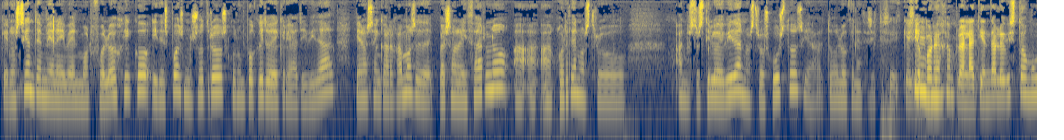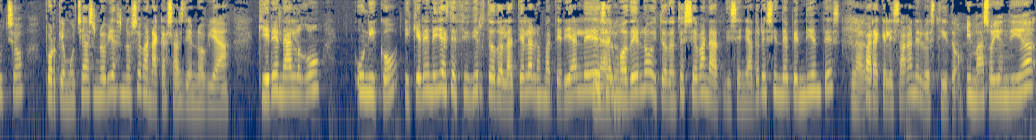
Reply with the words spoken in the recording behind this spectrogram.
que nos sienten bien a nivel morfológico y después nosotros con un poquito de creatividad ya nos encargamos de personalizarlo a, a- acorde a nuestro a nuestro estilo de vida, a nuestros gustos y a todo lo que necesitemos. Sí, que yo, por ejemplo, en la tienda lo he visto mucho porque muchas novias no se van a casas de novia. Quieren algo único y quieren ellas decidir todo, la tela, los materiales, Claro. el modelo y todo. Entonces se van a diseñadores independientes Claro. para que les hagan el vestido. Y más hoy en día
